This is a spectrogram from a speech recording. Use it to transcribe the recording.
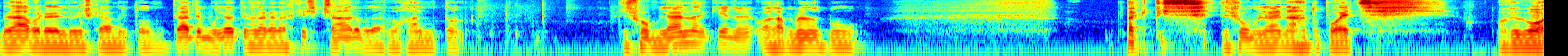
Μπράβο, ρε Λουίς Χάμιλτον. Κάτι μου λέει ότι θα κατακτήσει ξανά το πρωτάθλημα Χάμιλτον της Φόρμουλα 1 και είναι ο αγαπημένος μου παίκτης της Φόρμουλα 1, θα το πω έτσι. Οδηγό,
